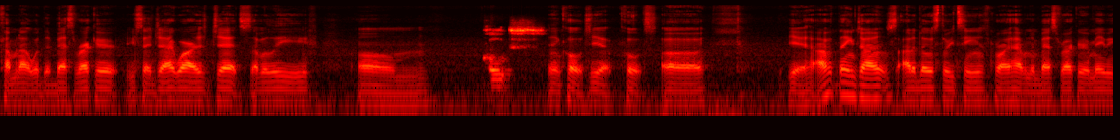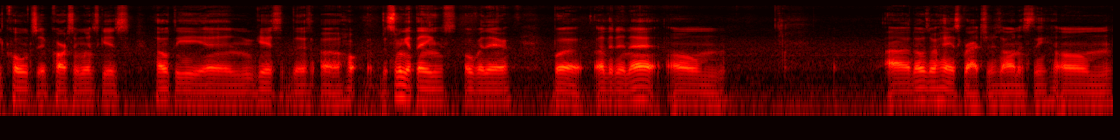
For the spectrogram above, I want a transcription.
coming out with the best record. You said Jaguars, Jets, I believe. Um, Colts. and Colts, yeah, Colts. Uh, yeah, I would think Giants out of those three teams probably having the best record. Maybe Colts if Carson Wentz gets healthy and gets the uh, the swing of things over there. But other than that, um, uh, those are head scratchers, honestly. Um,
